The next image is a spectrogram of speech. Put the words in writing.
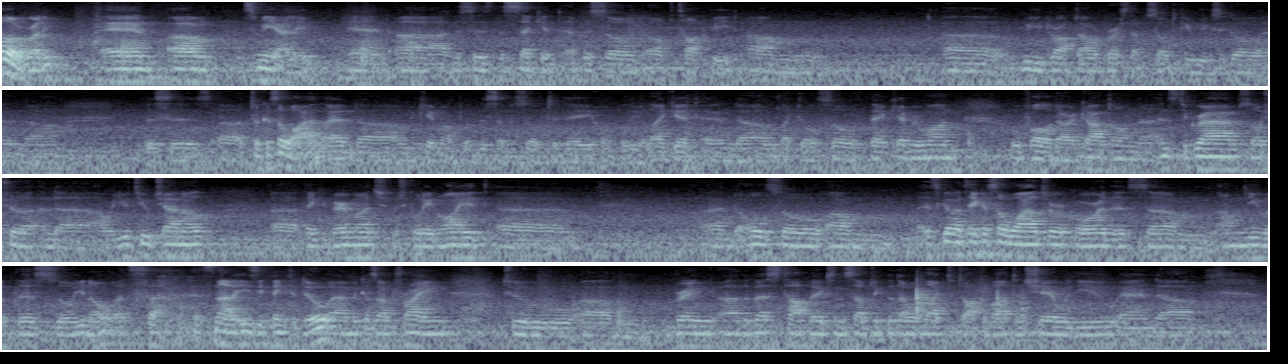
Hello, everybody, and um, it's me, Ali, and uh, this is the second episode of Talkfeed. Um, uh, we dropped our first episode a few weeks ago, and uh, this is uh, took us a while, and uh, we came up with this episode today. Hopefully, you like it, and uh, would like to also thank everyone who followed our account on uh, Instagram, social, and our YouTube channel. Uh, thank you very much, Mashkureen Wahid. Uh, and also, um, it's gonna take us a while to record. It's um, I'm new at this, so you know it's uh, it's not an easy thing to do um, because I'm trying to um, bring uh, the best topics and subject that I would like to talk about and share with you and. Uh,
